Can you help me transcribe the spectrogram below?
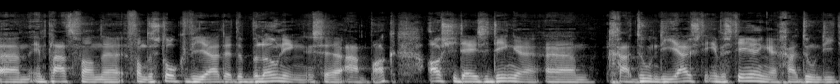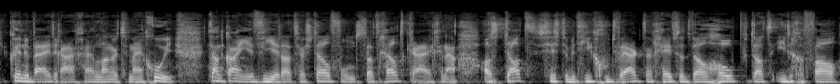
um, in plaats van, van de stok, via de, de beloningsaanpak. Als je deze dingen gaat doen, die juiste investeringen gaat doen, die kunnen bijdragen aan lange termijn groei, dan kan je via dat herstelfonds dat geld krijgen. Nou, als dat systematiek goed werkt, dan geeft het wel hoop dat in ieder geval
